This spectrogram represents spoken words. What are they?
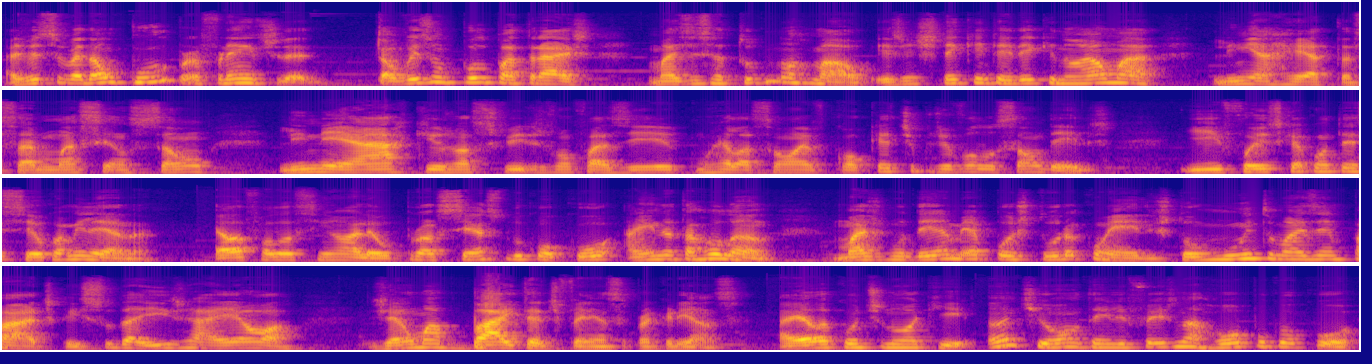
às vezes você vai dar um pulo para frente, né? talvez um pulo para trás, mas isso é tudo normal. E a gente tem que entender que não é uma linha reta, sabe, uma ascensão linear que os nossos filhos vão fazer com relação a qualquer tipo de evolução deles. E foi isso que aconteceu com a Milena. Ela falou assim: Olha, o processo do cocô ainda está rolando, mas mudei a minha postura com ele, estou muito mais empática. Isso daí já é, ó, já é uma baita diferença para a criança. Aí ela continua aqui. Anteontem ele fez na roupa o cocô.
